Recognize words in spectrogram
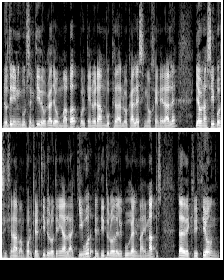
no tiene ningún sentido que haya un mapa, porque no eran búsquedas locales, sino generales, y aún así posicionaban, porque el título tenía la keyword, el título del Google My Maps, la descripción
